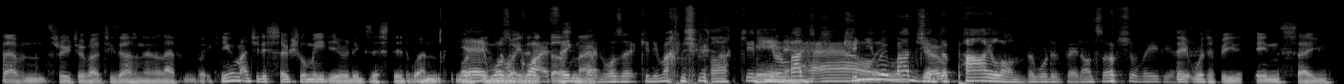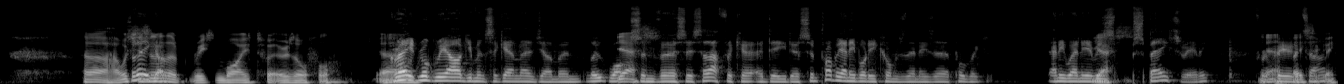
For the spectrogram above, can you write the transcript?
seven through to about 2011 but can you imagine if social media had existed when like, yeah, it in the way wasn't quite it a thing now? then, was it? Can you imagine? can you imagine? can you imagine the pylon that would have been on social media? it would have been insane uh, which So there is you go. another reason why Twitter is awful Um, Great rugby arguments again, ladies and gentlemen. Luke Watson Yes. versus South Africa, Adidas, and probably anybody who comes in his uh, public anywhere near Yes. his space, really, for yeah, a period basically of time.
